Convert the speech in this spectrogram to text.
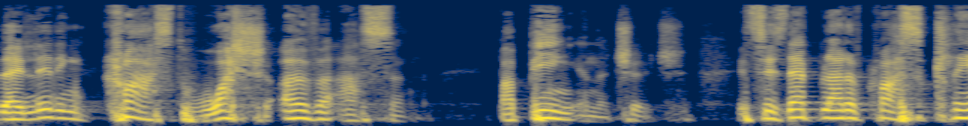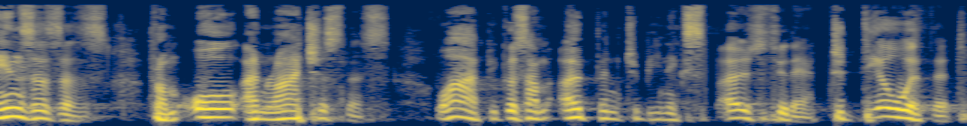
they're letting Christ wash over our sin by being in the church. It says that blood of Christ cleanses us from all unrighteousness. Why? Because I'm open to being exposed to that, to deal with it.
